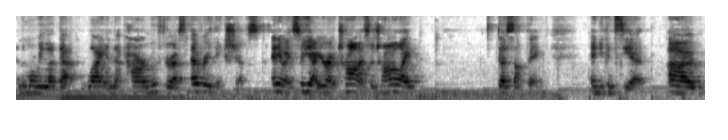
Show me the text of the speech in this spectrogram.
And the more we let that light and that power move through us, everything shifts. Anyway, so yeah, you're right. Trauma. So trauma like does something, and you can see it. Um,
